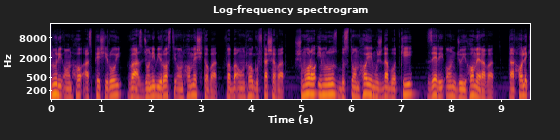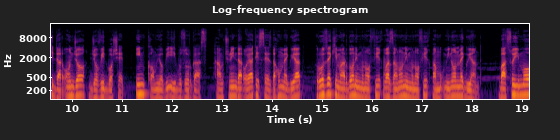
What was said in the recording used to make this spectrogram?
нури онҳо аз пеши рӯй ва аз ҷониби рости онҳо мешитобад ва ба онҳо гуфта шавад. Шуморо имрӯз бӯстонҳое мужда бод ки зери он ҷӯйҳо меравад дар ҳоле ки дар он ҷо ҷовид бошед. Ин комёбии бузург аст. Ҳамчунин дар ояти сездаҳум мегӯяд рӯзе ки мардони мунофиқ ва занони мунофиқ ба муъминон мегӯянд ба сӯи мо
